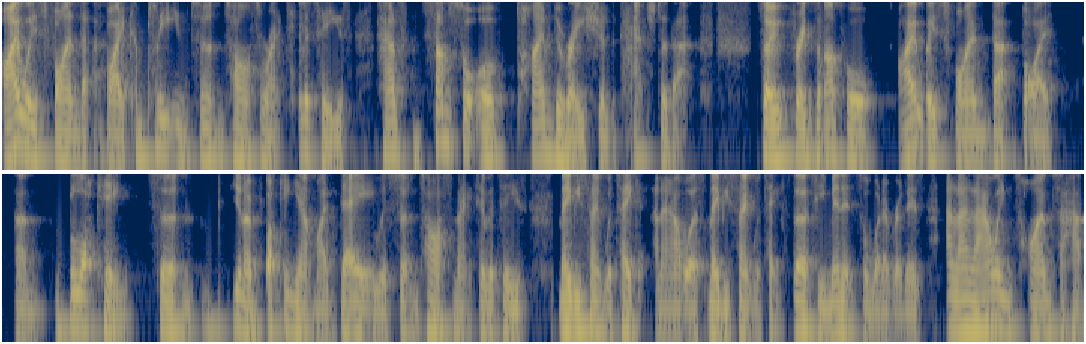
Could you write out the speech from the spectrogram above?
I always find that by completing certain tasks or activities has some sort of time duration attached to that. So, for example, I always find that by um, blocking certain, you know, blocking out my day with certain tasks and activities, maybe something would take an hour, maybe something would take 30 minutes or whatever it is, and allowing time to have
